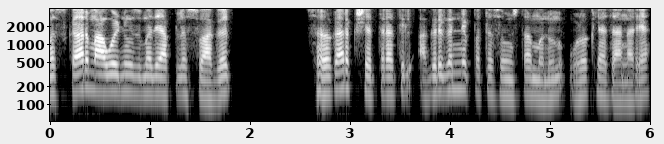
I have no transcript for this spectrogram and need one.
नमस्कार मावळ न्यूजमध्ये आपलं स्वागत. सहकार क्षेत्रातील अग्रगण्य पतसंस्था म्हणून ओळखल्या जाणाऱ्या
